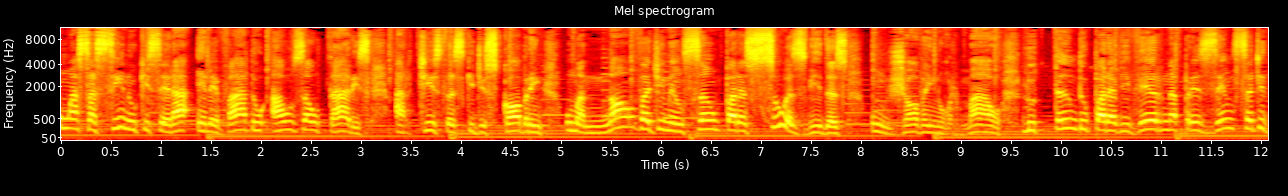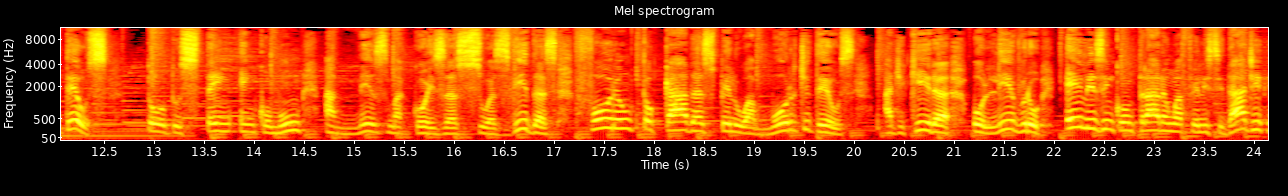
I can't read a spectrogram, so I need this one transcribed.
um assassino que será elevado aos altares, artistas que descobrem descobrem uma nova dimensão para suas vidas, um jovem normal lutando para viver na presença de Deus todos têm em comum a mesma coisa. Suas vidas foram tocadas pelo amor de Deus. Adquira o livro Eles Encontraram a Felicidade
